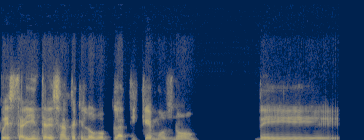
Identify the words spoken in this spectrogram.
pues estaría interesante que luego platiquemos, ¿no? De,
